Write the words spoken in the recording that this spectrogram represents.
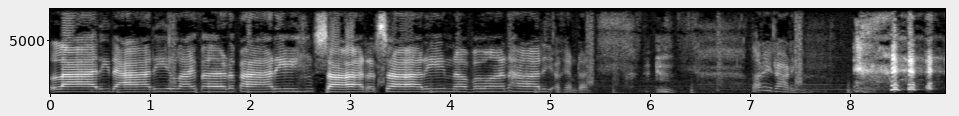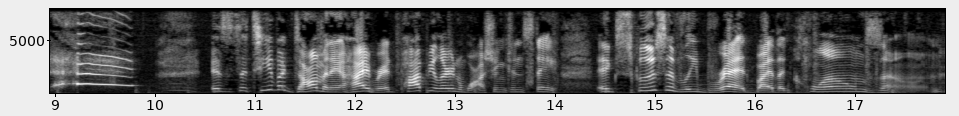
Lodi Dodi, life of the party, shot of shotty, number one hottie. Okay, I'm done. Lodi Dodi is a sativa dominant hybrid popular in Washington state, exclusively bred by the Clone Zone.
